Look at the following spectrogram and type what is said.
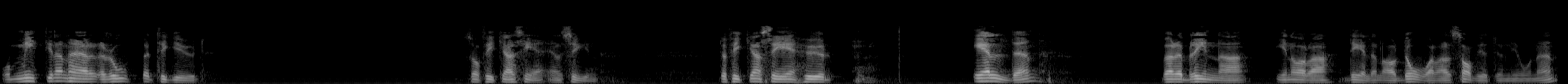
Och mitt i den här ropet till Gud så fick jag se en syn. Då fick jag se hur elden började brinna i norra delen av dåvarande Sovjetunionen.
